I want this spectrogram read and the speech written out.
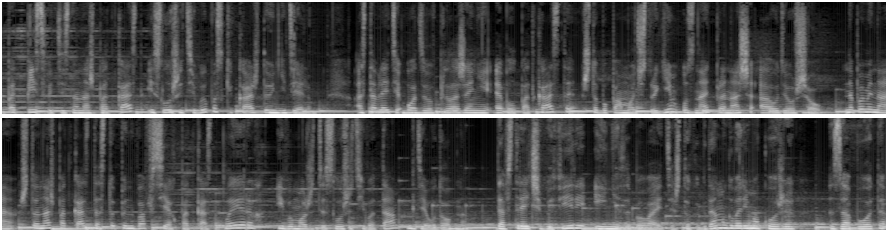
Подписывайтесь на наш подкаст и слушайте выпуски каждую неделю. Оставляйте отзывы в приложении Apple Podcasts, чтобы помочь другим узнать про наше аудиошоу. Напоминаю, что наш подкаст доступен во всех подкаст-плеерах, и вы можете слушать его там, где удобно. До встречи в эфире, и не забывайте, что когда мы говорим о коже, забота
